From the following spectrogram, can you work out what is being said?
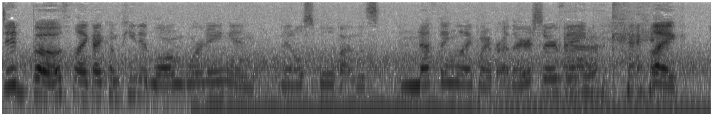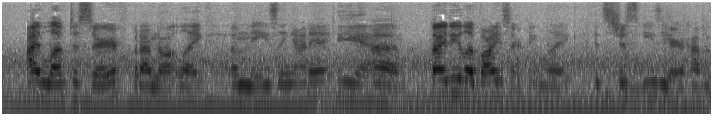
did both. Like I competed longboarding in middle school, but I was nothing like my brother surfing. Uh, okay. Like I love to surf, but I'm not like amazing at it. Yeah. Um, but I do love body surfing. Like it's just easier. Have a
